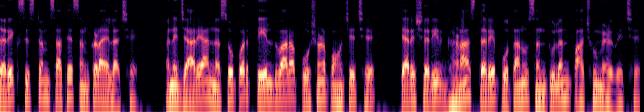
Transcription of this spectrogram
દરેક સિસ્ટમ સાથે સંકળાયેલા છે અને જ્યારે આ નસો પર તેલ દ્વારા પોષણ પહોંચે છે, ત્યારે શરીર ઘણા સ્તરે પોતાનું સંતુલન પાછું મેળવે છે.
